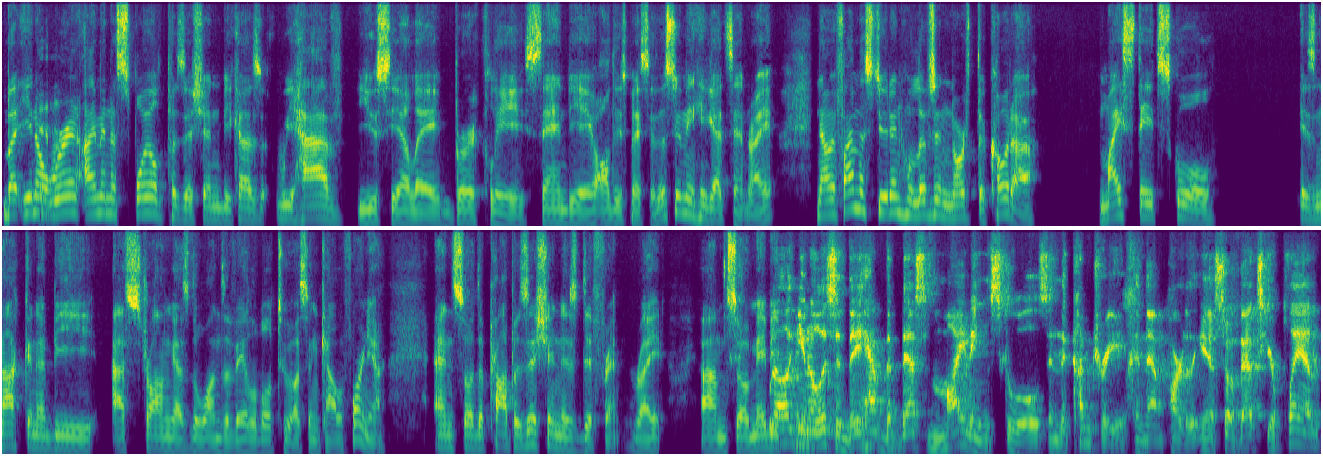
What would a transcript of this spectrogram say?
But you know, yeah. we're in, I'm in a spoiled position because we have UCLA, Berkeley, San Diego, all these places. Assuming he gets in, right? Now, if I'm a student who lives in North Dakota, my state school is not going to be as strong as the ones available to us in California. And so the proposition is different, right? Um, so maybe well, you know, listen, they have the best mining schools in the country in that part of the, you know, so if that's your plan,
